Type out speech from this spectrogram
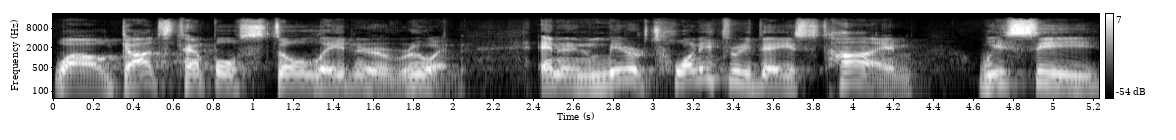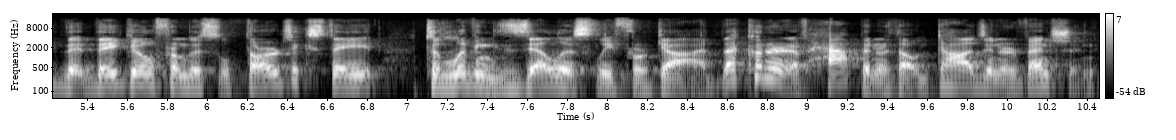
while God's temple still laid in a ruin. And in a mere 23 days' time, we see that they go from this lethargic state to living zealously for God. That couldn't have happened without God's intervention.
